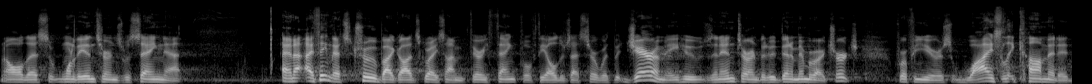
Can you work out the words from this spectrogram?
and all this. One of the interns was saying that. And I think that's true by God's grace. I'm very thankful for the elders I serve with. But Jeremy, who's an intern but who'd been a member of our church for a few years, wisely commented,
